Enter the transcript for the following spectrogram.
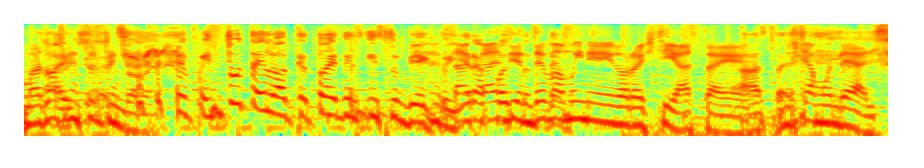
M-ați luat prin surprindere. păi tu te-ai luat, că tu ai deschis subiectul. Dacă Ieri azi e în Deva, mâine e în Orăștie, asta e. Asta nu știam unde e azi.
